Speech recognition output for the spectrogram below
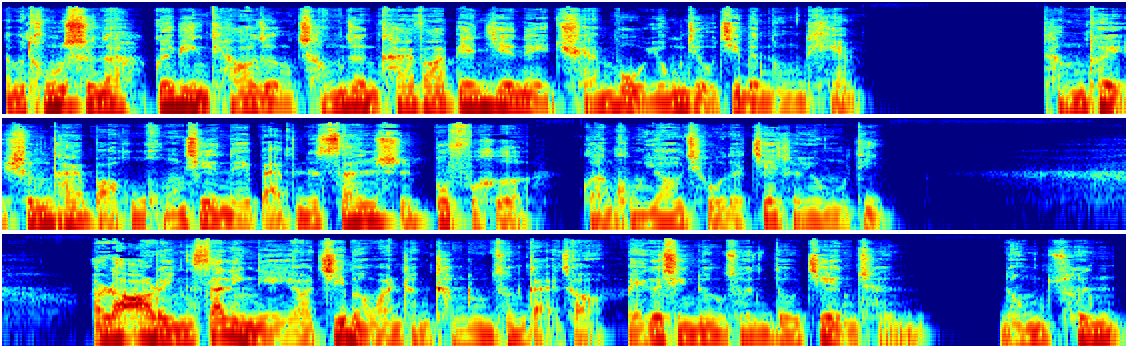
那么同时呢，规并调整城镇开发边界内全部永久基本农田，腾退生态保护红线内百分之三十不符合管控要求的建设用地。而到二零三零年，要基本完成城中村改造，每个行政村都建成农村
